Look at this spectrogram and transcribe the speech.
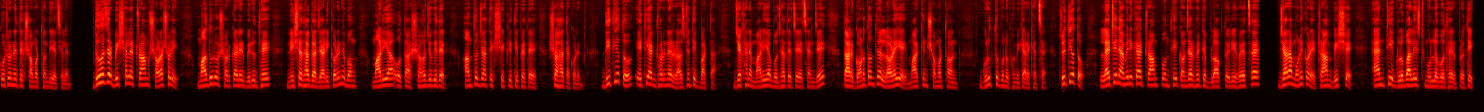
কূটনৈতিক সমর্থন দিয়েছিলেন। দু হাজার বিশ সালে ট্রাম্প সরাসরি মাদুরো সরকারের বিরুদ্ধে নিষেধাজ্ঞা জারি করেন এবং মারিয়া ও তার সহযোগীদের আন্তর্জাতিক স্বীকৃতি পেতে সহায়তা করেন। দ্বিতীয়ত, এটি এক ধরনের রাজনৈতিক বার্তা, যেখানে মারিয়া বোঝাতে চেয়েছেন যে তার গণতন্ত্রের লড়াইয়ে মার্কিন সমর্থন গুরুত্বপূর্ণ ভূমিকা রেখেছে। তৃতীয়ত, ল্যাটিন আমেরিকায় ট্রাম্পপন্থী কনজারভেটিভ ব্লক তৈরি হয়েছে, যারা মনে করে ট্রাম্প বিশ্বে অ্যান্টি গ্লোবালিস্ট মূল্যবোধের প্রতীক।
